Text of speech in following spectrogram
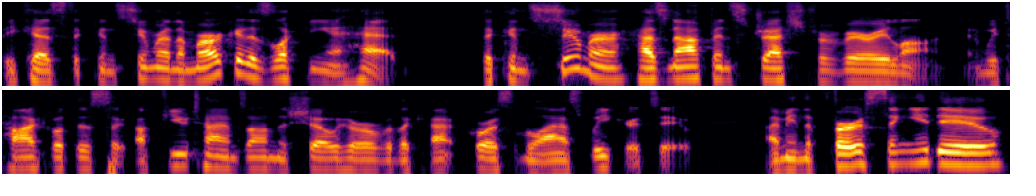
because the consumer, the market is looking ahead. The consumer has not been stretched for very long, and we talked about this a few times on the show here over the course of the last week or two. I mean, the first thing you do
